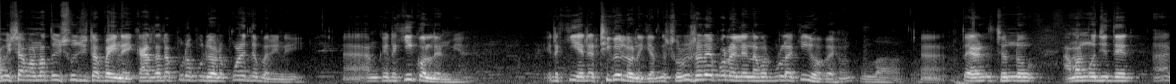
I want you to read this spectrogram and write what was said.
আমি সামনে আমরা তো ওই সুযোগটা পাই নাই, কায়দাটা পুরোপুরি ওরা পড়াইতে পারি নাই। হ্যাঁ আমাকে এটা কী করলেন মিয়া? এটা কি এটা ঠিক হইল নাকি? আপনি সরু সরে পড়াইলেন আমার বলে কি হবে এখন? হ্যাঁ তো এর জন্য আমার মসজিদের হ্যাঁ,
